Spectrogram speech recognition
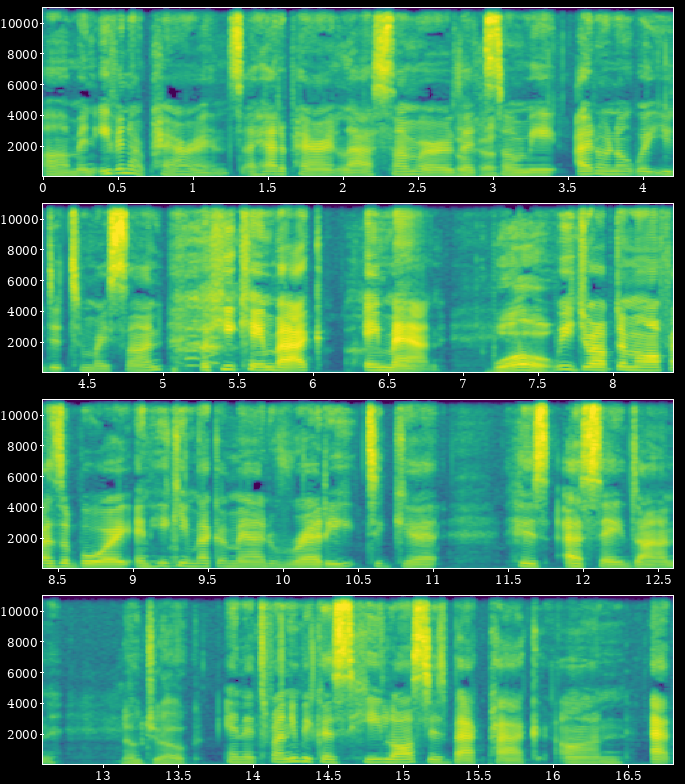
Um, and even our parents. I had a parent last summer that Okay. told me, I don't know what you did to my son, but he came back a man. Whoa. We dropped him off as a boy, and he came back a man ready to get his essay done. no joke. And it's funny because he lost his backpack on at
